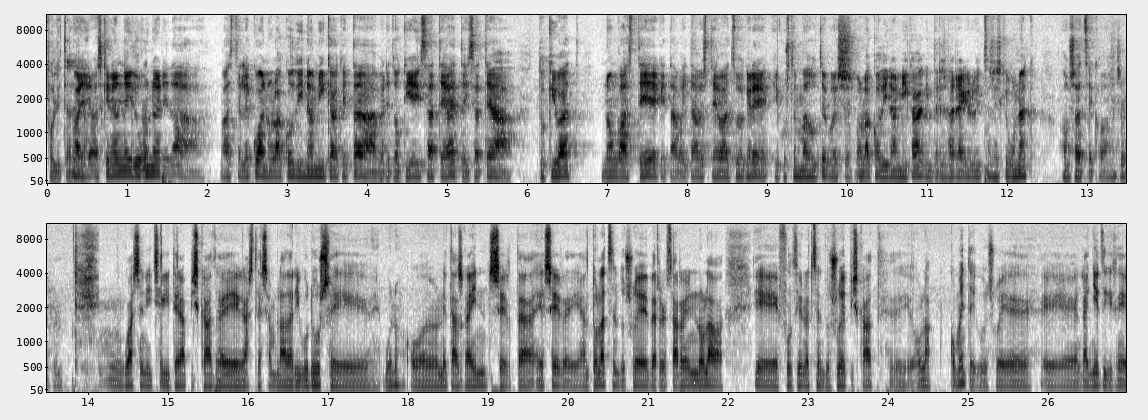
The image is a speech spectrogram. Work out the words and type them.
polita Bai, dela. azkenan nahi dugunare da gaztelekoan olako dinamikak eta bere tokia izatea eta izatea toki bat non gazteek eta baita beste batzuek ere ikusten badute pues, olako dinamikak interesgarriak iruditzen zaizkigunak hausatzeko. Eh? Guazen hitz egitera pizkat e, gazte asambladari buruz, e, bueno, honetaz gain zer, ta, e, zer e, antolatzen duzue berrezarren nola e, funtzionatzen duzue pizkat, e, hola, komentaiko duzue e, gainetik, e,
